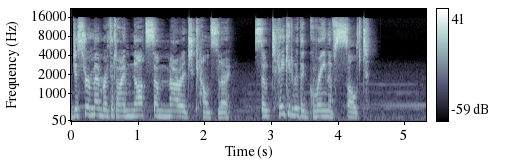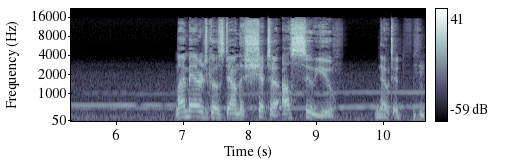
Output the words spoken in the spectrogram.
Just remember that I'm not some marriage counselor, so take it with a grain of salt. My marriage goes down the shitter, I'll sue you. Noted.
